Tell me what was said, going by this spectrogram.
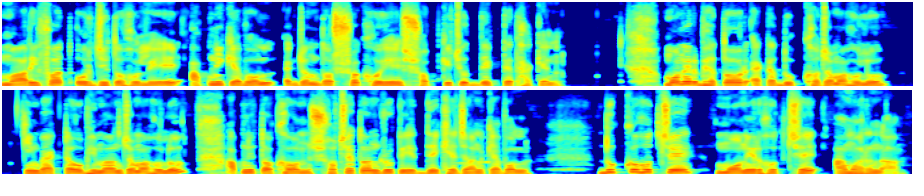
মারিফত অর্জিত হলে আপনি কেবল একজন দর্শক হয়ে সব কিছু দেখতে থাকেন। মনের ভেতর একটা দুঃখ জমা হলো, কিংবা একটা অভিমান জমা হলো, আপনি তখন সচেতন রূপে দেখে যান কেবল। দুঃখ হচ্ছে, মনের হচ্ছে আমার না।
